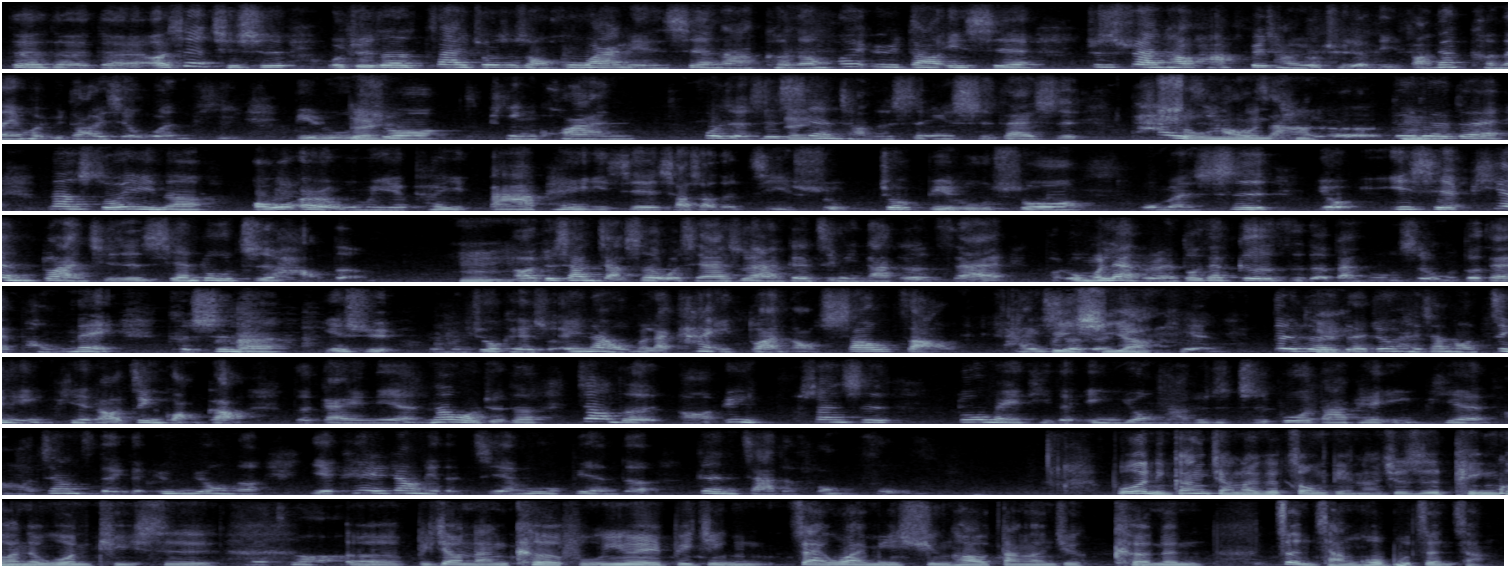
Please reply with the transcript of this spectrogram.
对对对，而且其实我觉得在做这种户外连线啊，可能会遇到一些，就是虽然它有它非常有趣的地方，但可能也会遇到一些问题，比如说频宽，或者是现场的声音实在是太嘈杂了。对对对，那所以呢，偶尔我们也可以搭配一些小小的技术，就比如说我们是有一些片段，其实先录制好的。嗯啊，就像假设我现在虽然跟金明大哥在，我们两个人都在各自的办公室，我们都在棚内，可是呢，也许我们就可以说，哎，那我们来看一段哦，稍早拍摄的影片，对对对，就很像那种进影片然后进广告的概念。那我觉得这样的啊运算是多媒体的应用嘛，就是直播搭配影片，然后这样子的一个运用呢，也可以让你的节目变得更加的丰富。不过你刚刚讲到一个重点啊，就是频宽的问题是，没错，呃，比较难克服，因为毕竟在外面讯号当然就可能正常或不正常。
